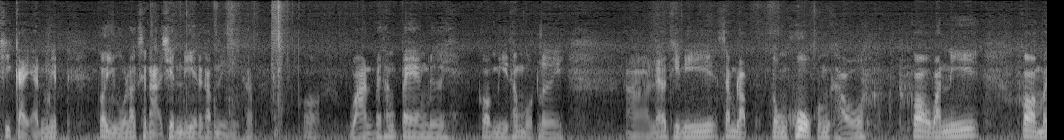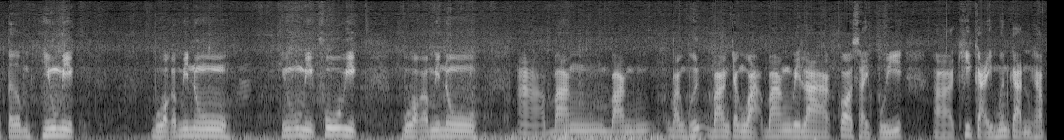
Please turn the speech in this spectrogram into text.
ขี้ไก่อันเม็ด ก็อยู่ลักษณะเช่นนี้นะครับนี่ครับ ก็หวานไปทั้งแปลงเลย ก็มีทั้งหมดเลย แล้วทีนี้สำหรับตรงโคกของเขา ก็วันนี้ก็มาเติมฮิวมิก บวกอะมินูฮิวมิกฟูวิก บวกอะมินูบางบางบางพื้นบางจังหวะ บางเวลาก็ใส่ปุ๋ยขี้ไก่เหมือนกันครับ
